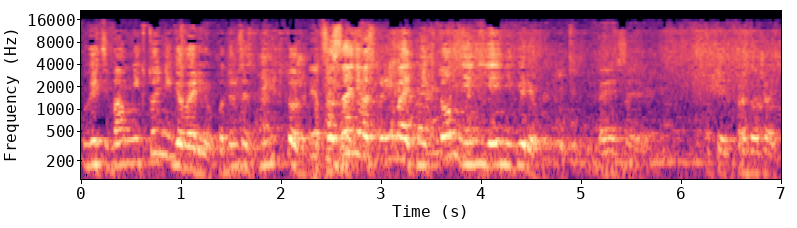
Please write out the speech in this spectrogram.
Вы говорите, вам никто не говорил, подразумевается, мне никто же. Подсознание воспринимает никто, мне я и не говорил. Окей, продолжайте.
